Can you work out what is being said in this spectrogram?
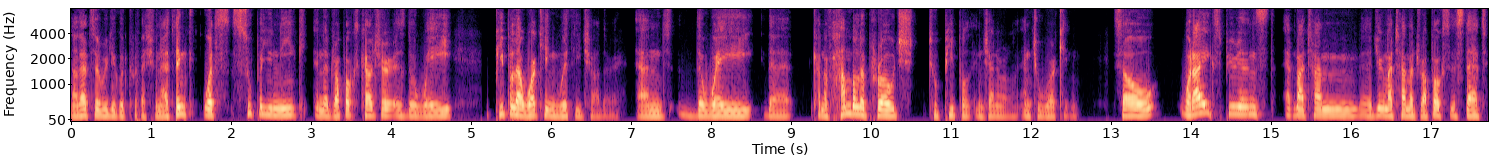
Now, that's a really good question. I think what's super unique in the Dropbox culture is the way people are working with each other and the way the kind of humble approach to people in general and to working. So, what I experienced at my time uh, during my time at Dropbox is that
